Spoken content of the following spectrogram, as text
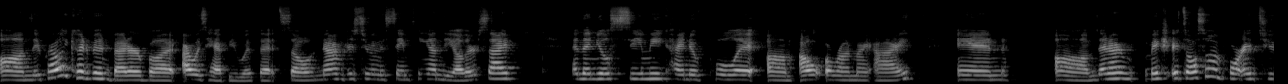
Um, they probably could have been better, but I was happy with it. So now I'm just doing the same thing on the other side. And then you'll see me kind of pull it um, out around my eye. And um, then I make sure it's also important to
